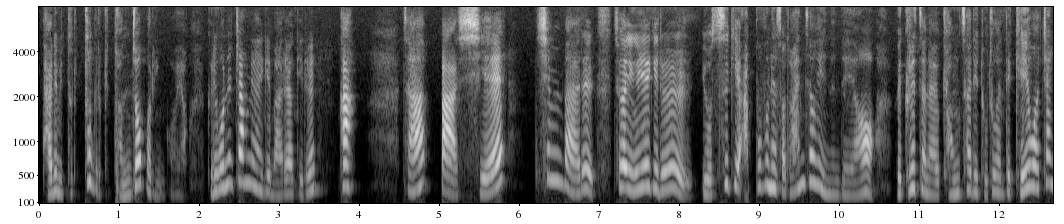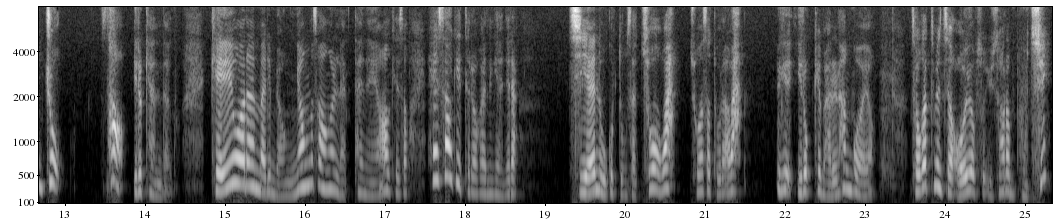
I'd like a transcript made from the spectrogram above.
다리 밑으로 툭 이렇게 던져버린 거예요. 그리고는 짱량에게 말하기를 가. 자, 빠시에 신발을 제가 이 얘기를 요 쓰기 앞부분에서도 한 적이 있는데요. 왜 그랬잖아요. 경찰이 도둑한테 개와 짠쪼 서 이렇게 한다고. 개요어란 말이 명령성을 나타내요. 그래서 해석이 들어가는 게 아니라 지엔 5급 동사 주어와 주어서 돌아와 이게 이렇게 말을 한 거예요. 저 같으면 진짜 어이없어. 이 사람 뭐지?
